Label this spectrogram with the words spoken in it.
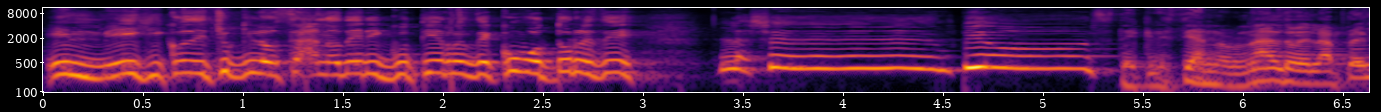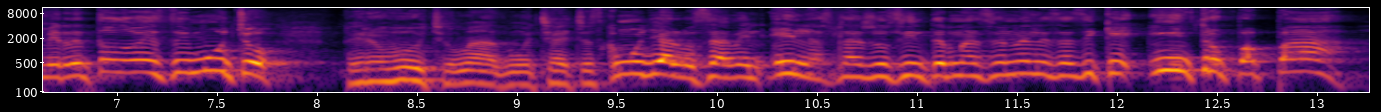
en México, de Chucky Lozano, de Eric Gutiérrez, de Cubo Torres, de la Champions, de Cristiano Ronaldo, de la Premier, de todo esto y mucho, pero mucho más muchachos, como ya lo saben, en las plazas internacionales, así que intro papá.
